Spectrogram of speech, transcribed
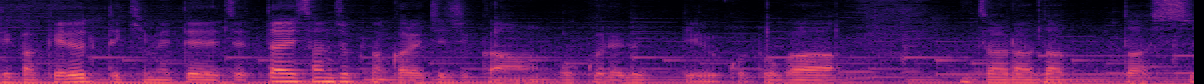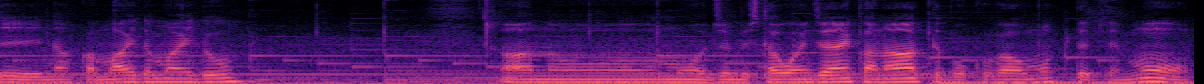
出かけるって決めて絶対30分から1時間遅れるっていうことがザラだったしなんか毎度毎度あのー、もう準備した方がいいんじゃないかなって僕が思ってても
